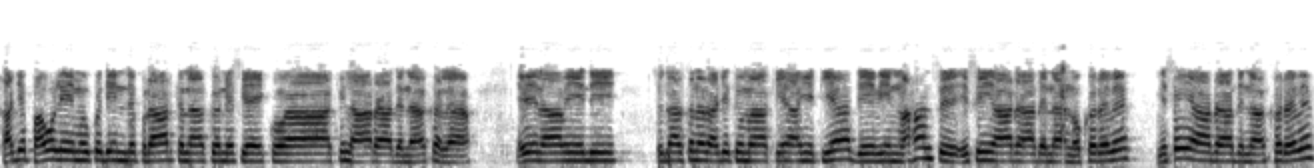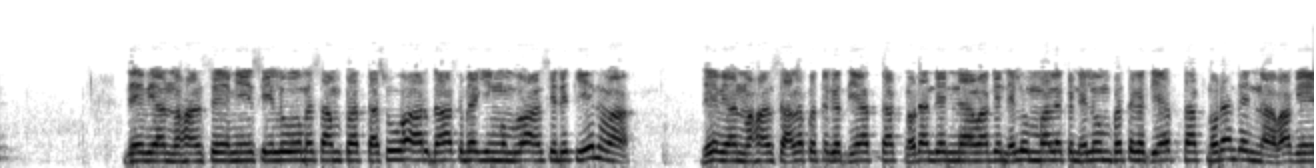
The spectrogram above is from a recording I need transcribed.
රජ පවුලේම උපදින්න ප්‍රාර්ථනා කරනසේකවා කියලා ආරාධනා කළා. ඒ වෙලාවේදී සුදර්ශන රජතුමා කියා හිටියා දේවීන් වහන්සේ එසේ ආරාධනා නොකරව මෙසේ ආරාධනා කරව දේවයන් වහන්සේ මේ සියලුම සම්පත් 84000 බැගින් උඹ වහන්සේට තියෙනවා දේවයන් වහන්සේ අලපතක දියත්තක් නොරැඳෙන්නා වගේ නෙළුම් මලක නෙළුම් පතක දියත්තක් නොරැඳෙන්නා වගේ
